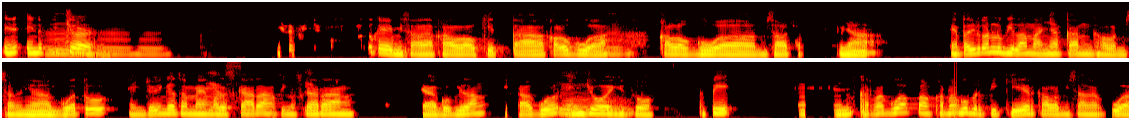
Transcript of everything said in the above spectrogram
in, in the hmm, future hmm, hmm, hmm. in the future itu kayak misalnya kalau kita kalau gua hmm. kalau gua misalnya punya yang tadi kan lu bilang nanya kan kalau misalnya gue tuh enjoy nggak sama yang yes. masa sekarang tinggal yeah. sekarang ya gue bilang ya gue hmm, enjoy mm. gitu. Tapi karena gue apa? Karena gue berpikir kalau misalnya gue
